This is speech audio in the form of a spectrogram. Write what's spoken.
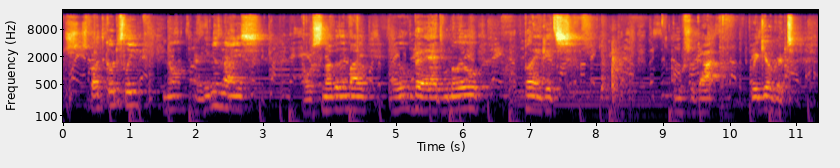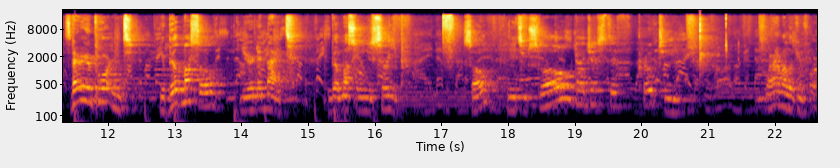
Just about to go to sleep. You know everything is nice. I was snuggled in my, my little bed with my little blankets almost forgot greek yogurt it's very important you build muscle during the night you build muscle when you sleep so, you need some slow digestive protein. What am I looking for?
